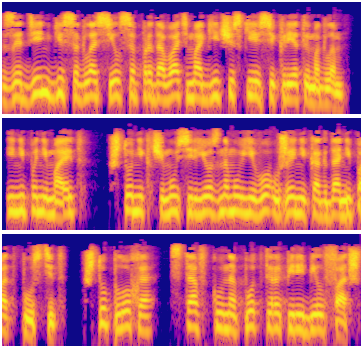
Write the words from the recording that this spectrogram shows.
За деньги согласился продавать магические секреты маглам. И не понимает, что ни к чему серьезному его уже никогда не подпустит. Что плохо, ставку на Поттера перебил Фадж.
